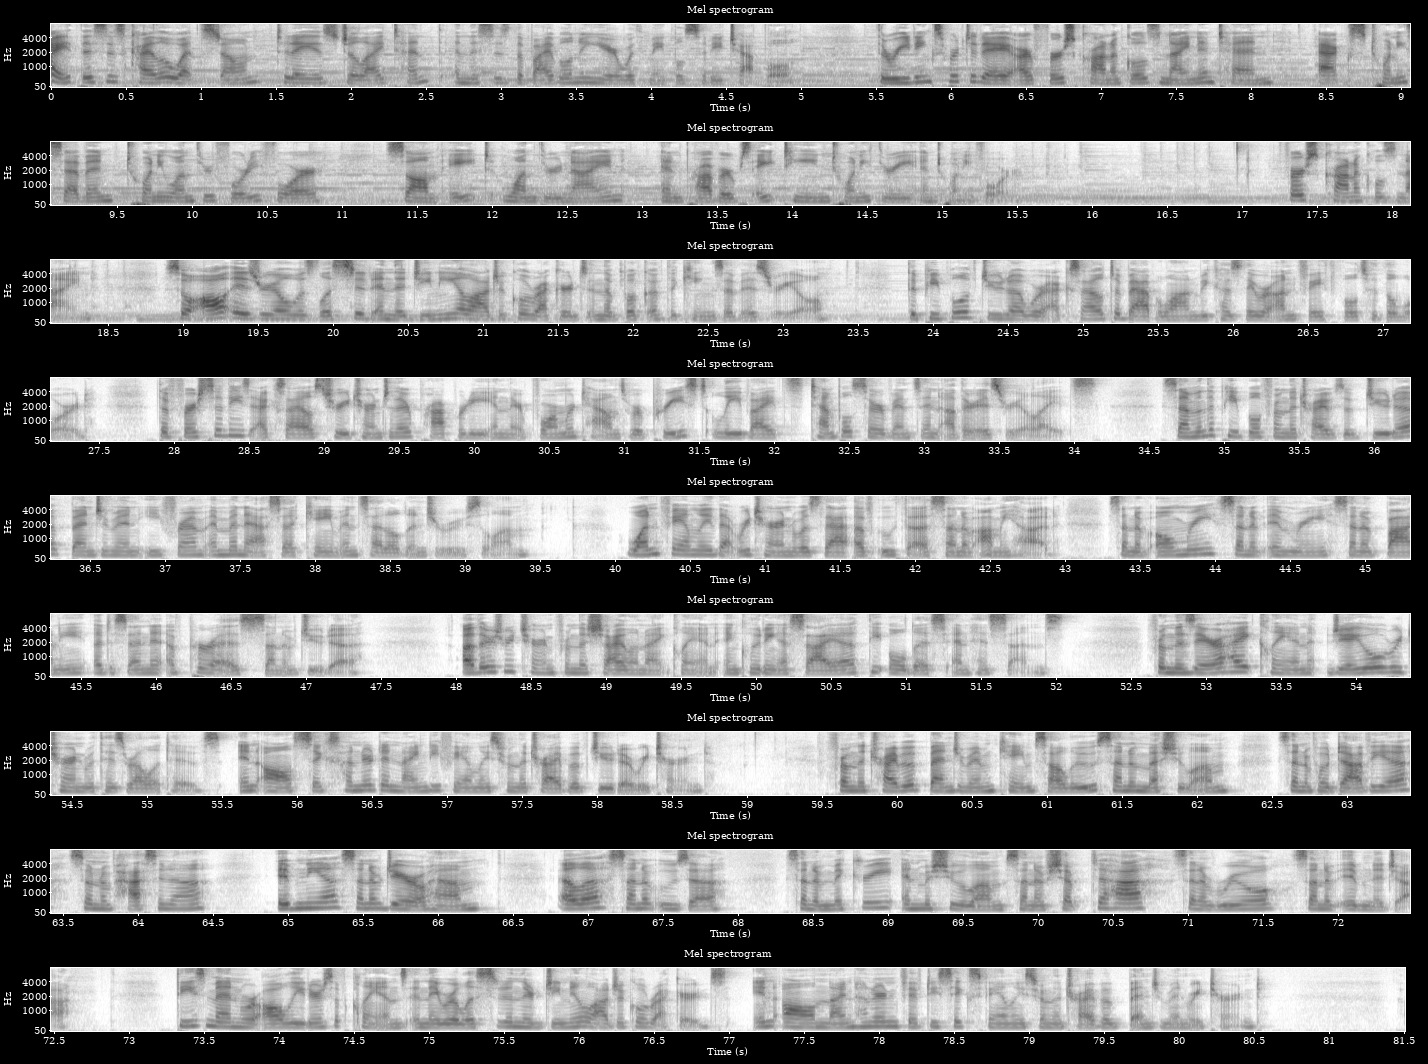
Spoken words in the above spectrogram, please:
Hi, this is Kyla Whetstone. Today is July 10th, and this is the Bible in a Year with Maple City Chapel. The readings for today are 1 Chronicles 9 and 10, Acts 27, 21 through 44, Psalm 8, 1 through 9, and Proverbs 18, 23 and 24. 1 Chronicles 9. So all Israel was listed in the genealogical records in the book of the kings of Israel. The people of Judah were exiled to Babylon because they were unfaithful to the Lord. The first of these exiles to return to their property in their former towns were priests, Levites, temple servants, and other Israelites. Some of the people from the tribes of Judah, Benjamin, Ephraim, and Manasseh came and settled in Jerusalem. One family that returned was that of Uzzah, son of Ammihud, son of Omri, son of Imri, son of Bani, a descendant of Perez, son of Judah. Others returned from the Shilonite clan, including Asaiah, the oldest, and his sons. From the Zerahite clan, Jeuel returned with his relatives. In all, 690 families from the tribe of Judah returned. From the tribe of Benjamin came Sallu, son of Meshullam, son of Hodaviah, son of Hassenuah, Ibneiah, son of Jeroham, Elah, son of Uzzah, son of Micri, and Meshullam, son of Shephatiah, son of Reuel, son of Ibnijah. These men were all leaders of clans, and they were listed in their genealogical records. In all, 956 families from the tribe of Benjamin returned.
